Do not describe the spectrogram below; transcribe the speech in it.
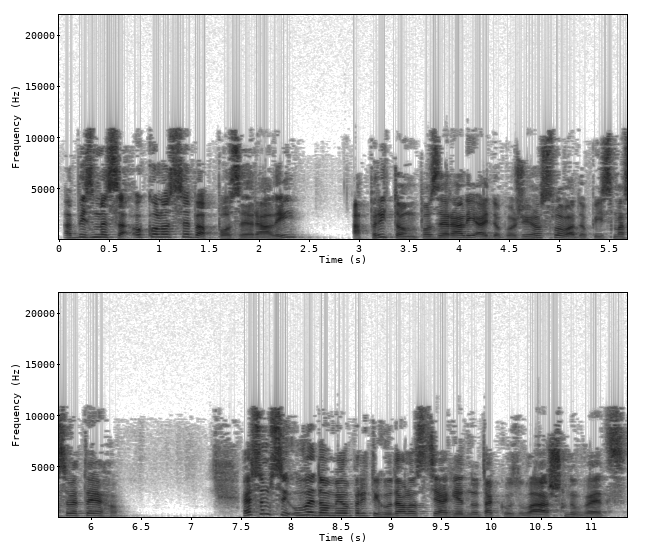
aby sme sa okolo seba pozerali a pritom pozerali aj do Božieho slova, do písma svätého. Ja som si uvedomil pri tých udalostiach jednu takú zvláštnu vec,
